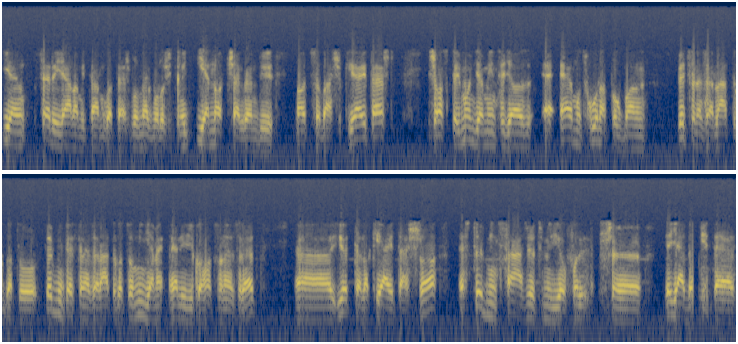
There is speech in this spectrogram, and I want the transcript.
ilyen szerény állami támogatásból megvalósítani egy ilyen nagyságrendű, nagyszabású kiállítást, és azt kell, hogy mondjam, mint hogy az e-, elmúlt hónapokban 50 ezer látogató, több mint 50 ezer látogató, mindjárt elérjük a 60 ezeret, jött el a kiállításra, ez több mint 105 millió forintos jegyárbevételt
